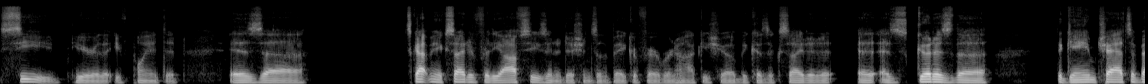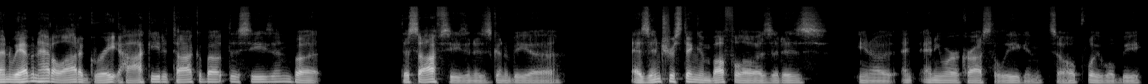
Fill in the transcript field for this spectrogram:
seed here that you've planted is uh it's got me excited for the off-season editions of the Baker Fairburn Hockey Show because excited as good as the the game chats have been. We haven't had a lot of great hockey to talk about this season, but this off-season is going to be uh as interesting in Buffalo as it is, you know, anywhere across the league. And so hopefully we'll be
